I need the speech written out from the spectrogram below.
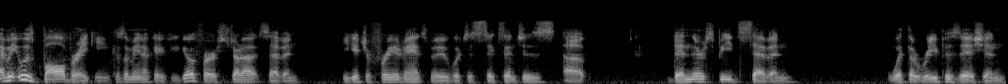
I mean, it was ball breaking. Because I mean, okay, if you go first, start out at seven, you get your free advance move, which is six inches up. Then their speed seven, with a reposition,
